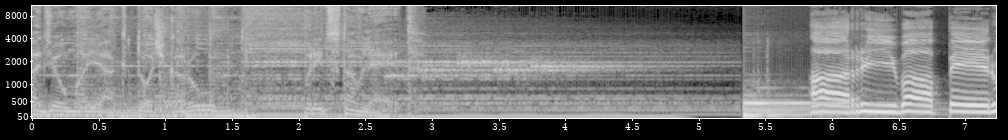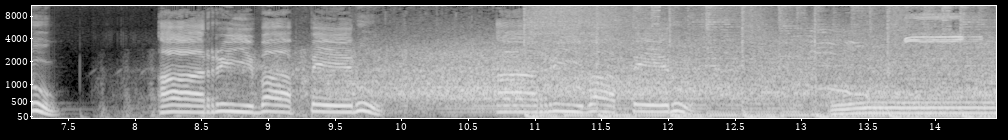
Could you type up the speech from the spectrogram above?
Радиомаяк.ру представляет. Arriba Perú. Arriba Perú. Arriba Perú. Oh,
